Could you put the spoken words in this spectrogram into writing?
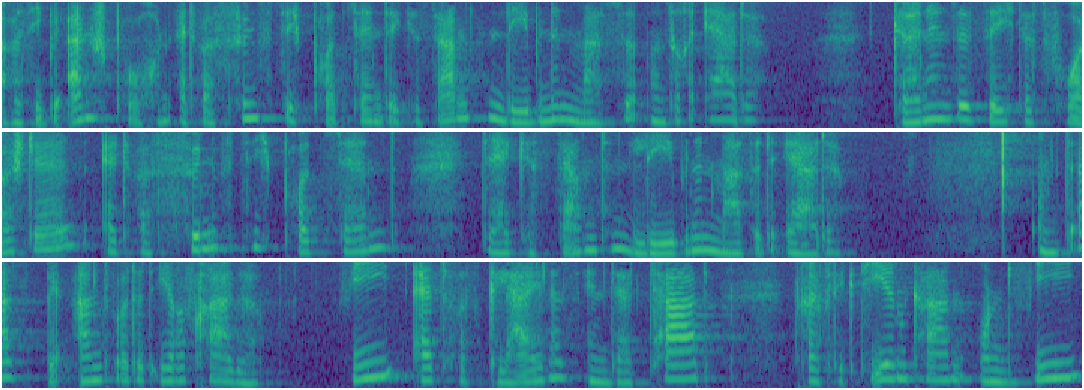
Aber sie beanspruchen etwa 50% der gesamten lebenden Masse unserer Erde. Können Sie sich das vorstellen? Etwa 50% der gesamten lebenden Masse der Erde. Und das beantwortet Ihre Frage, wie etwas Kleines in der Tat reflektieren kann und wie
